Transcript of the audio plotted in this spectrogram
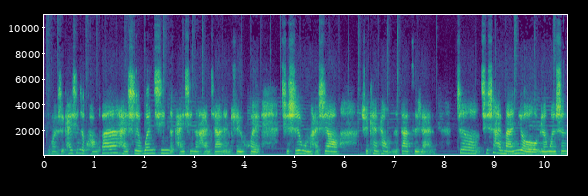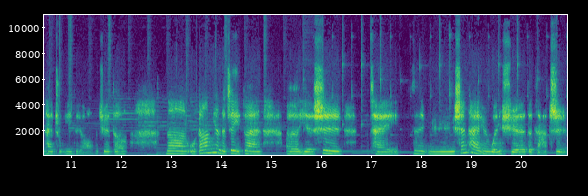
不管是开心的狂欢，还是温馨的开心的和家人聚会，其实我们还是要。去看看我们的大自然，这其实还蛮有人文生态主义的哟。我觉得，那我刚刚念的这一段，呃，也是采自于《生态与文学》的杂志，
